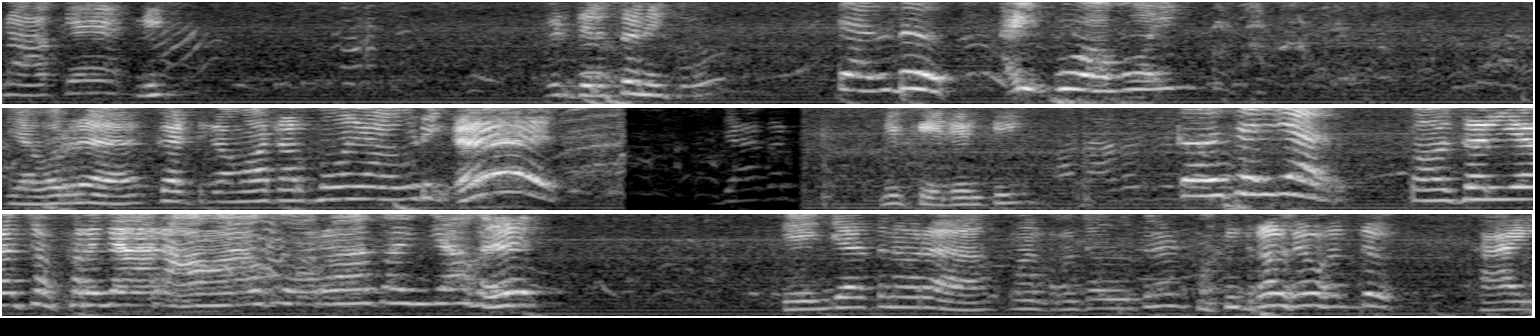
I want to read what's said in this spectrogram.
నాకే. నీ వీడు తెలుసా నీకు? తెల్దు. అయిపోబోయ్ ఎవర్రా? గట్టిగా మాట్లాడుతున్నావా ఆవిడి. నీ పేరేంటి? కౌసల్య. కౌసల్య సుప్రజ రామ పూర్వ సంధ్య. ఏ! చేస్తున్నావురా? మంత్రం చదువుతున్నాడు. మంత్రాలు వద్దు హాయ్.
